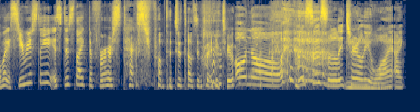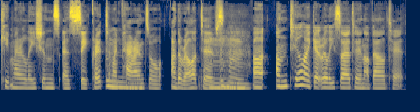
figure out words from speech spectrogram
Oh my god, seriously? Is this like the first text from the 2022? Oh no. This is literally mm. why I keep my relations as secret to my mm. parents or other relatives mm-hmm. uh, until I get really certain about it.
